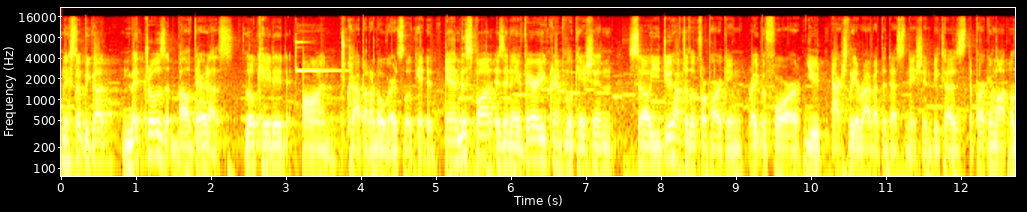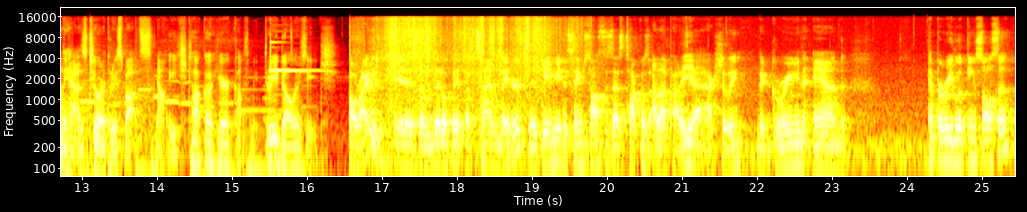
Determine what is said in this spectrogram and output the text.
Next up, we got Metros Balderas, located on, crap, I don't know where it's located. And this spot is in a very cramped location, so you do have to look for parking right before you actually arrive at the destination because the parking lot only has two or three spots. Now, each taco here cost me $3 each. Alrighty, it is a little bit of time later. They gave me the same sauces as tacos a la parrilla, actually. The green and peppery looking salsa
